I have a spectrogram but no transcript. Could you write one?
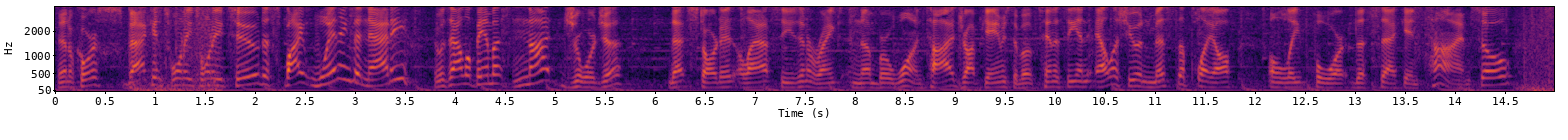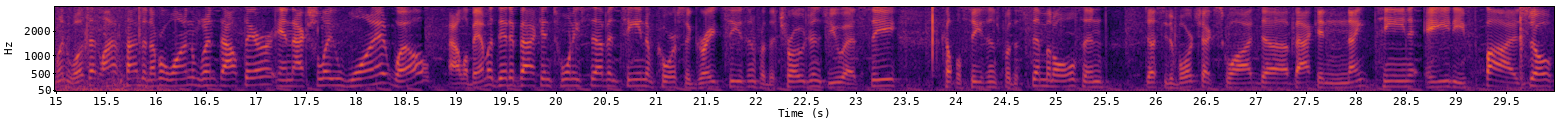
Then, of course, back in 2022, despite winning the Natty, it was Alabama, not Georgia, that started last season ranked number one. Tide dropped games to both Tennessee and LSU and missed the playoff only for the second time. So, when was that last time the number one went out there and actually won it? Well, Alabama did it back in 2017. Of course, a great season for the Trojans, USC, a couple seasons for the Seminoles, and Dusty Dvoracek squad uh, back in 1985. So,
